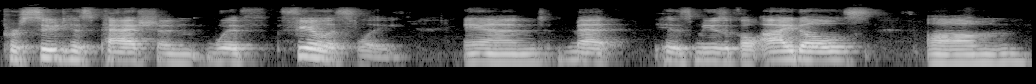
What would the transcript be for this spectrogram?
pursued his passion with fearlessly and met his musical idols. Um,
